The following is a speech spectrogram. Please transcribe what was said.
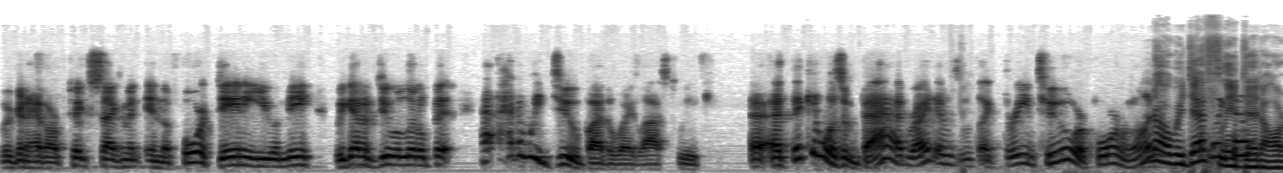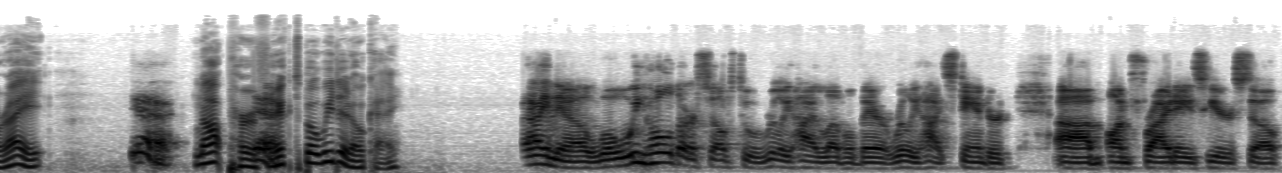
we're going to have our pick segment in the fourth. Danny, you and me, we got to do a little bit. How, how did we do, by the way, last week? I think it wasn't bad, right? It was like three and two or four and one. No, we something like definitely did all right. Yeah, Not perfect, but we did okay. I know. Well, we hold ourselves to a really high level there, really high standard um, on Fridays here. So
